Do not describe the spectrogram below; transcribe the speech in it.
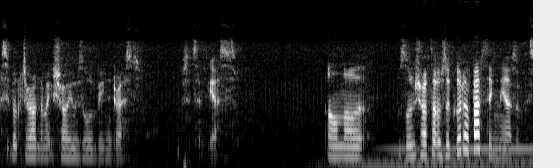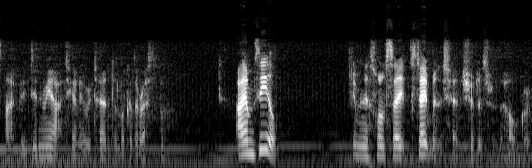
As he looked around to make sure he was the one being addressed. Mesfit said, Yes. Elnor was unsure if that was a good or bad thing in the eyes of this knight, but he didn't react. He only returned to look at the rest of them. I am Zeal. Even this one sta- statement shed shudders through the whole group.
